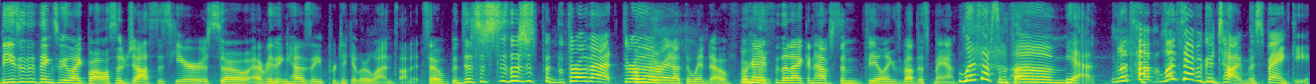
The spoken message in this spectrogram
these are the things we like, but also Joss is here, so everything has a particular lens on it. So, but let's just let's just put, throw that throw that Mhm. right out the window, okay, Mhm. so that I can have some feelings about this man. Let's have some fun. Um, yeah. Let's have let's have a good time with Spanky.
